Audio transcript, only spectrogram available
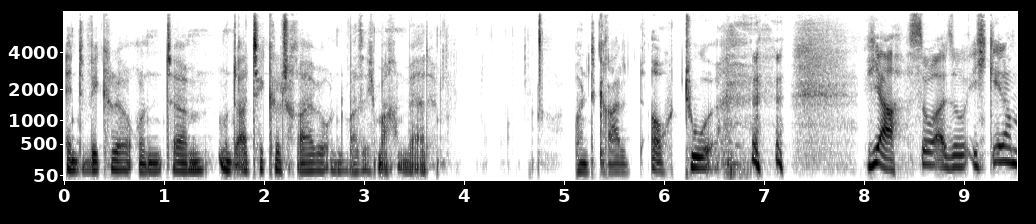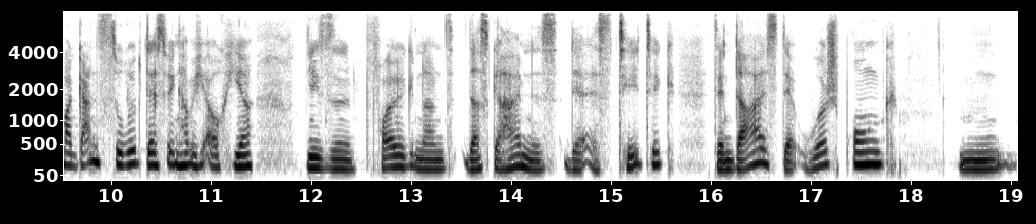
entwickle und, ähm, und Artikel schreibe und was ich machen werde. Und gerade auch tue. Ja, so, also ich gehe noch mal ganz zurück. Deswegen habe ich auch hier diese Folge genannt, das Geheimnis der Ästhetik. Denn da ist der Ursprung hm,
